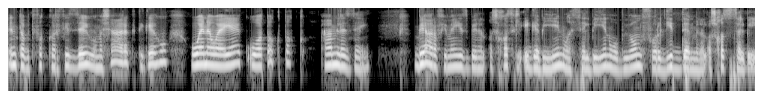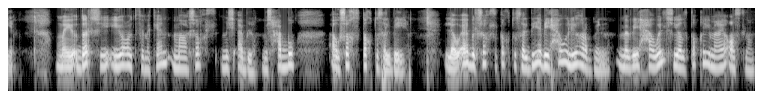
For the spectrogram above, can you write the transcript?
أنت بتفكر فيه إزاي ومشاعرك تجاهه ونواياك وطاقتك عاملة إزاي. بيعرف يميز بين الأشخاص الإيجابيين والسلبيين وبينفر جدا من الأشخاص السلبيين. ما يقدرش يقعد في مكان مع شخص مش قابله مش حبه أو شخص طاقته سلبية. لو قابل شخص طاقته سلبية بيحاول يهرب منه ما بيحاولش يلتقي معاه أصلا.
